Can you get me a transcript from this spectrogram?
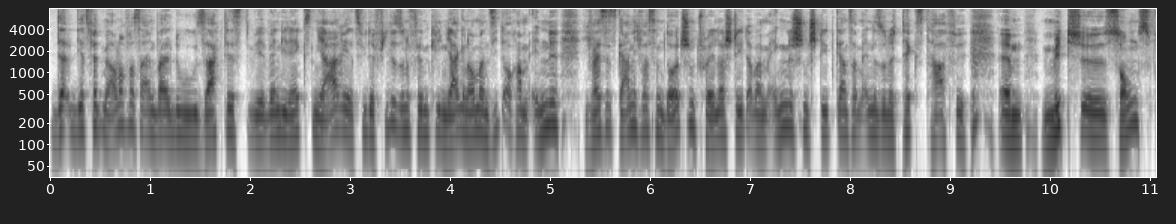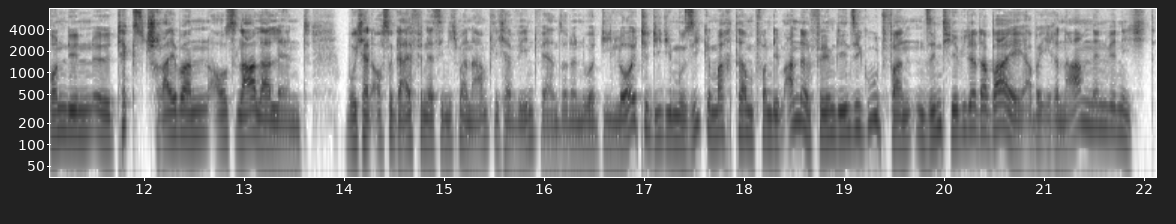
da, jetzt fällt mir auch noch was ein, weil du sagtest, wir werden die nächsten Jahre jetzt wieder viele so eine Filme kriegen. Ja, genau, man sieht auch am Ende, ich weiß jetzt gar nicht, was im deutschen Trailer steht, aber im Englischen steht ganz am Ende so eine Texttafel ähm, mit äh, Songs von den äh, Textschreibern aus La La Land. Wo ich halt auch so geil finde, dass sie nicht mal namentlich erwähnt werden, sondern nur die Leute, die die Musik gemacht haben von dem anderen Film, den sie gut fanden, sind hier wieder dabei. Aber ihre Namen nennen wir nicht.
